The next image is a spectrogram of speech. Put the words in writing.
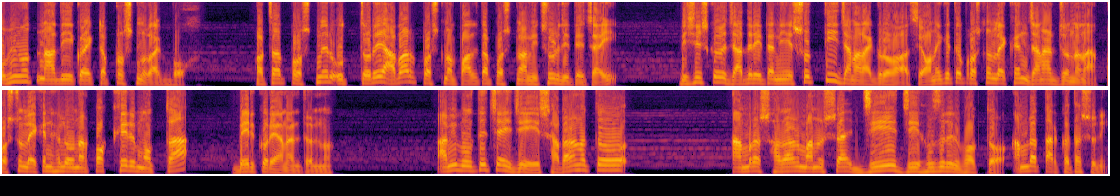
অভিমত না দিয়ে কয়েকটা প্রশ্ন রাখব। অর্থাৎ প্রশ্নের উত্তরে আবার প্রশ্ন, পাল্টা প্রশ্ন আমি ছুড়ে দিতে চাই। বিশেষ করে যাদের এটা নিয়ে সত্যিই জানার আগ্রহ আছে। অনেকে তো প্রশ্ন লেখেন জানার জন্য না। প্রশ্ন লেখেন হলো ওনার পক্ষের মতটা বের করে আনার জন্য। আমি বলতে চাই যে, সাধারণত আমরা সাধারণ মানুষরা যে যে হুজুরের ভক্ত, আমরা তার কথা শুনি।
